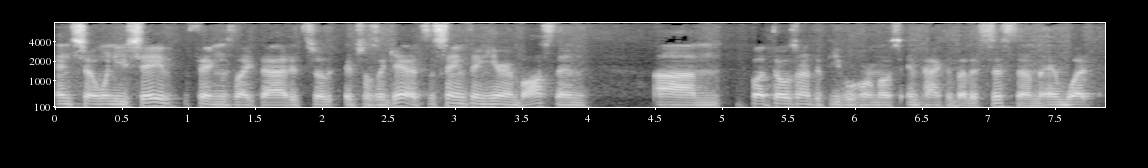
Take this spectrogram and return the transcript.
and so when you say things like that, it's just, it's just like yeah, it's the same thing here in Boston. Um, but those aren't the people who are most impacted by the system. And what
